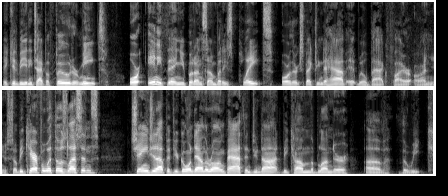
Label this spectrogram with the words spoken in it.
it could be any type of food or meat or anything you put on somebody's plate or they're expecting to have, it will backfire on you. So be careful with those lessons. Change it up if you're going down the wrong path and do not become the blunder of the week.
